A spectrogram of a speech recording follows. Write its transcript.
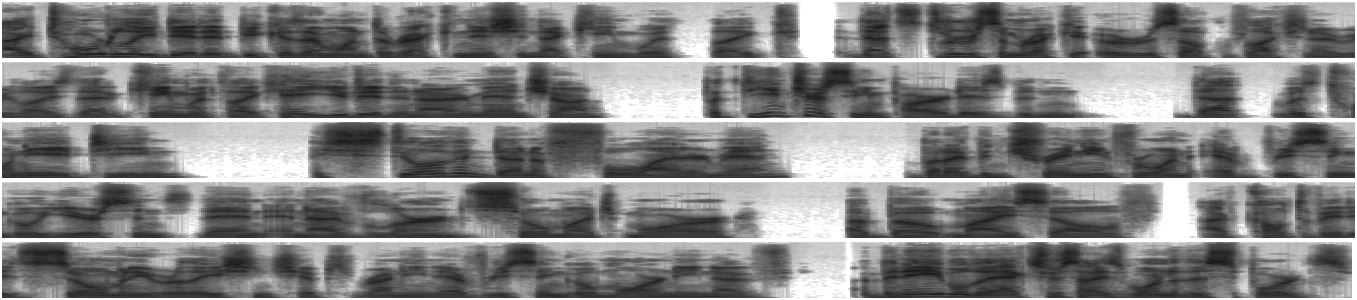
I totally did it because I wanted the recognition that came with like, that's through some rec- self reflection. I realized that came with like, hey, you did an Ironman, Sean. But the interesting part has been that was 2018. I still haven't done a full Ironman, but I've been training for one every single year since then. And I've learned so much more about myself. I've cultivated so many relationships running every single morning. I've, I've been able to exercise one of the sports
